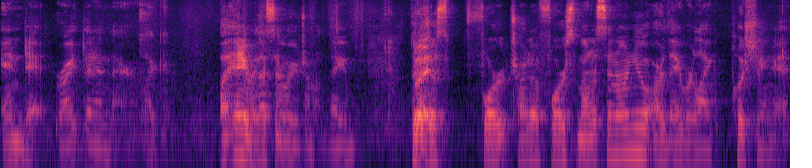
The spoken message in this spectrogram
end it right then and there. Like, but anyway, that's not what you're talking about. They they But- just for try to force medicine on you, or they were like pushing it.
